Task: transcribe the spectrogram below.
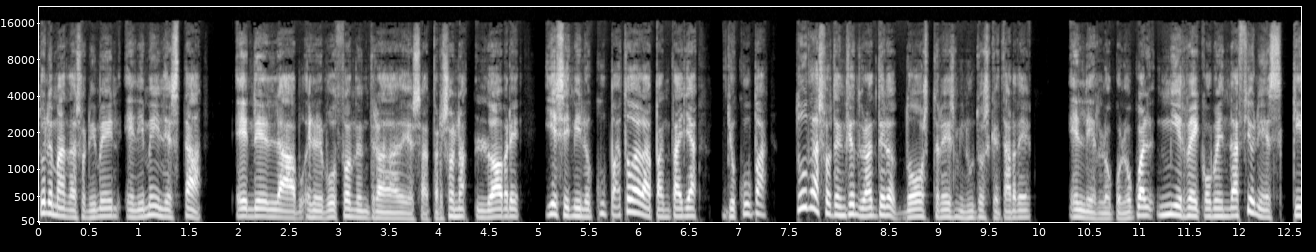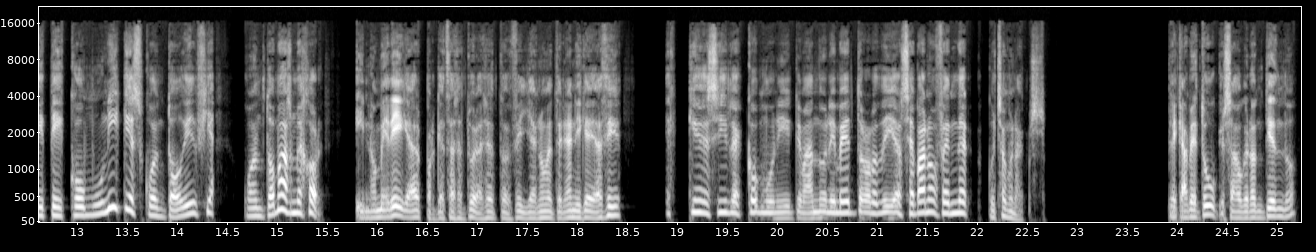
tú le mandas un email, el email está en el, en el buzón de entrada de esa persona, lo abre y ese email ocupa toda la pantalla y ocupa toda su atención durante los dos, tres minutos que tarde en leerlo. Con lo cual, mi recomendación es que te comuniques con tu audiencia cuanto más mejor y no me digas, porque a estas alturas, esto, en fin, ya no me tenía ni que decir, es que si les comunico, mando un email todos los días, se van a ofender. Escúchame una cosa. Explícame tú, que es algo que no entiendo,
